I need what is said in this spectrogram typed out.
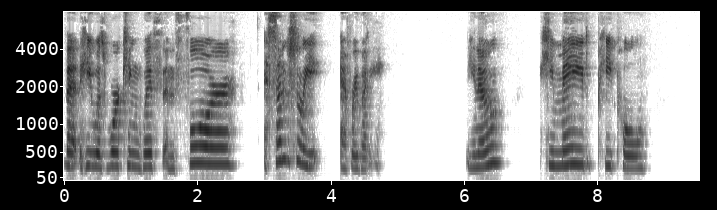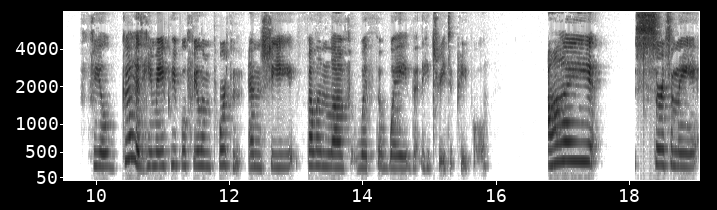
that he was working with and for. Essentially everybody. You know, he made people feel good. He made people feel important, and she fell in love with the way that he treated people. I certainly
